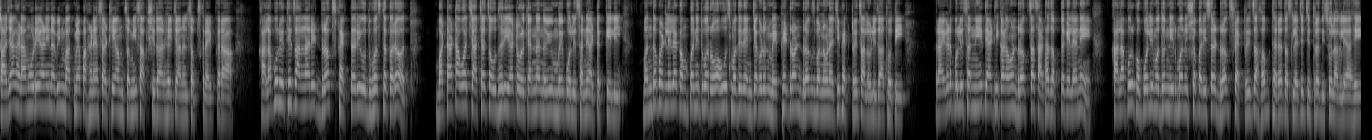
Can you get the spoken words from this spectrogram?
ताज्या घडामोडी आणि नवीन बातम्या पाहण्यासाठी आमचं मी साक्षीदार हे चॅनल सबस्क्राईब करा. खालापूर येथे चालणारी ड्रग्ज फॅक्टरी उद्ध्वस्त करत बटाटा व चाचा चौधरी या टोळक्यांना नवी मुंबई पोलिसांनी अटक केली. बंद पडलेल्या कंपनीत व रॉ हाऊसमध्ये त्यांच्याकडून मेफेड्रॉन ड्रग्ज बनवण्याची फॅक्टरी चालवली जात होती. रायगड पोलिसांनी त्या ठिकाणाहून ड्रग्जचा साठा जप्त केल्याने खालापूर खोपोलीमधून निर्मनुष्य परिसर ड्रग्ज फॅक्टरीचा हब ठरत असल्याचे चित्र दिसू लागले आहे.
